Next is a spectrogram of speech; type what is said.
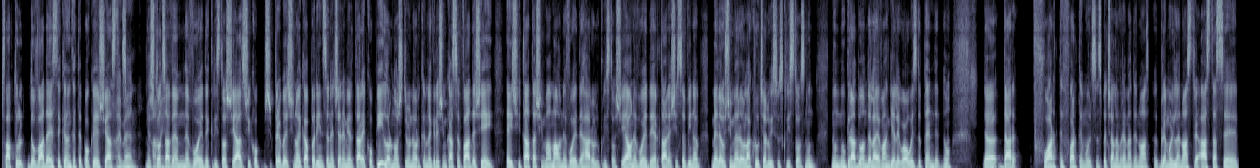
faptul, dovada este că încă te pocăiești și astăzi. Amen. Deci Amen. toți avem nevoie de Hristos și azi și, co- și trebuie și noi ca părinți să ne cerem iertare copiilor noștri uneori când le greșim, ca să vadă și ei. Ei, și tata și mama au nevoie de Harul lui Hristos și ei au nevoie de iertare și să vină mereu și mereu la crucea lui Isus Hristos. Nu, nu, nu graduăm de la Evanghelie, we're always dependent, nu? Uh, dar foarte, foarte mulți, în special în vremea de noastră, vremurile noastre, asta se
